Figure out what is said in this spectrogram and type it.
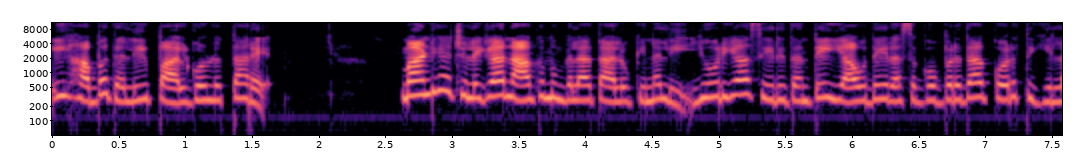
ಈ ಹಬ್ಬದಲ್ಲಿ ಪಾಲ್ಗೊಳ್ಳುತ್ತಾರೆ. ಮಂಡ್ಯ ಜಿಲ್ಲೆಯ ನಾಗಮಂಗಲ ತಾಲೂಕಿನಲ್ಲಿ ಯೂರಿಯಾ ಸೇರಿದಂತೆ ಯಾವುದೇ ರಸಗೊಬ್ಬರದ ಕೊರತೆಯಿಲ್ಲ.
